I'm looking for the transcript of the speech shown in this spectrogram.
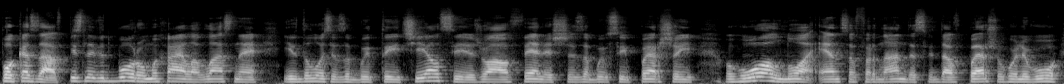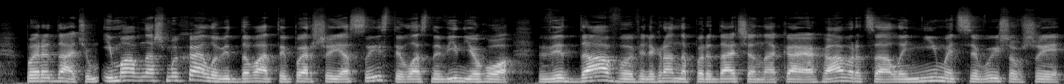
показав. Після відбору Михайла, власне, і вдалося забити Челсі. Жуао Феліш забив свій перший гол. Ну а Енсо Фернандес віддав першу гольову передачу. І мав наш Михайло віддавати перший асист. І, власне, він його віддав. Філігранна передача на Кая Гаверца, але німець, вийшовши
